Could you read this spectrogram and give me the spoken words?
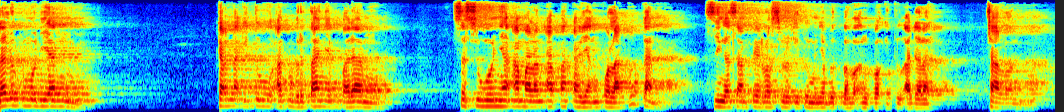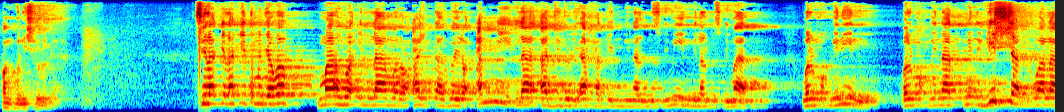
Lalu kemudian karena itu aku bertanya kepadamu, Sesungguhnya amalan apakah yang engkau lakukan sehingga sampai Rasul itu menyebut bahwa engkau itu adalah calon penghuni surga. Si laki-laki itu menjawab, "Ma huwa illa mara'aita ghairu anni la ajidu li ahadin minal muslimin minal muslimat wal mu'minin wal mu'minat min gisyan wala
